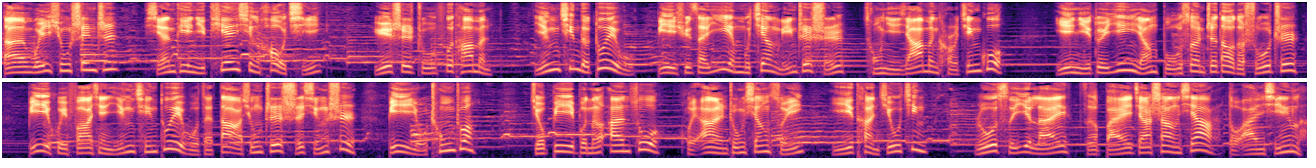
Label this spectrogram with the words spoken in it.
但为兄深知贤弟你天性好奇，于是嘱咐他们，迎亲的队伍必须在夜幕降临之时从你衙门口经过。以你对阴阳卜算之道的熟知，必会发现迎亲队伍在大凶之时行事必有冲撞，就必不能安坐，会暗中相随，一探究竟。如此一来，则白家上下都安心了。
